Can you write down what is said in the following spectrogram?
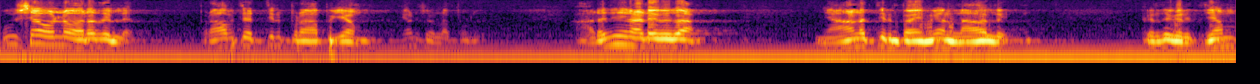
புதுசாக ஒன்றும் வரதில்லை. பிராப்தத்தின் பிராபியம் என்று சொல்லப்படுது. அடைதி நடைவு தான் ஞானத்தின் பயன்கள் நாலு. கிருதகிருத்தியம்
